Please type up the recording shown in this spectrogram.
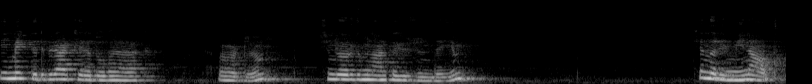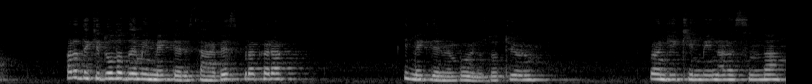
İlmekleri birer kere dolayarak ördüm. Şimdi örgümün arka yüzündeyim. Kenar ilmeğini aldım. Aradaki doladığım ilmekleri serbest bırakarak ilmeklerimin boyunu uzatıyorum. Önce iki ilmeğin arasından,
